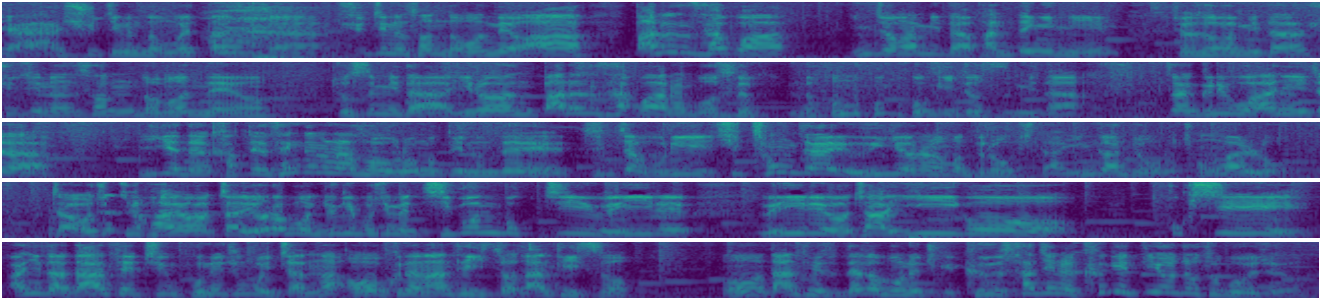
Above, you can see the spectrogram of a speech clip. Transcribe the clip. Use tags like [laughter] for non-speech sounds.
야 휴지는 너무했다 진짜. 휴지는 선 넘었네요. 아 빠른 사과 인정합니다 반땡이님. 죄송합니다. 휴지는 선 넘었네요. 좋습니다. 이런 빠른 사과하는 모습 [laughs] 너무 보기 좋습니다. 자 그리고 아니 자 이게 내가 갑자기 생각나서 그런 것도 있는데 진짜 우리 시청자의 의견을 한번 들어봅시다. 인간적으로 정말로. 자 어제 자 봐요. 자 여러분 여기 보시면 직원복지 왜 이래 왜 이래요. 자 이거 혹시 아니다 나한테 지금 보내준 거 있지 않나? 어 그래 나한테 있어 나한테 있어. 어 나한테 있어 내가 보내줄게. 그 사진을 크게 띄워줘서 보여줘요.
